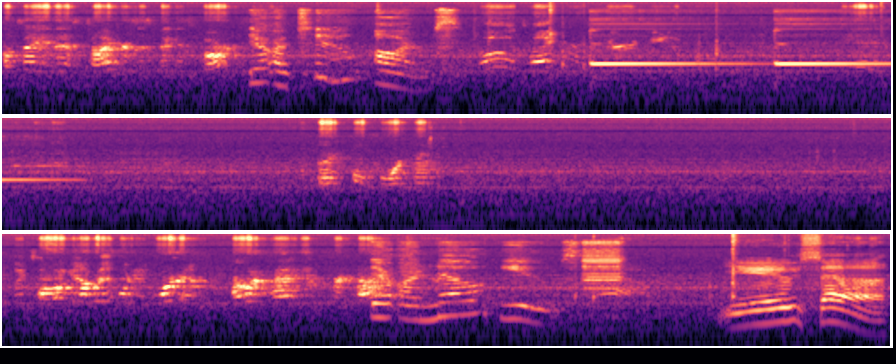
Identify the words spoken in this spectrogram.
I'll tell you this, Tiger's as big as Garden. There are two arms. Oh, Tiger is very Thankful for him. beautiful. Like, something number else. 44, I would have had him for nothing. There are no U's. You suck.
